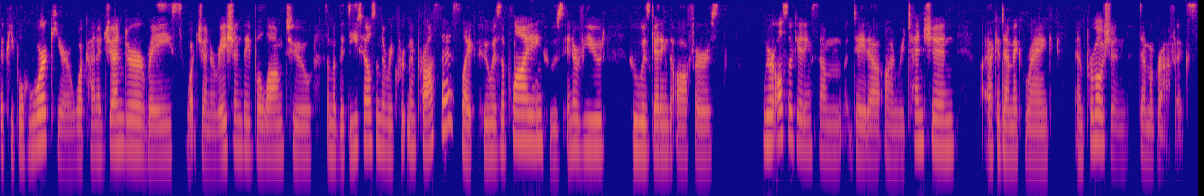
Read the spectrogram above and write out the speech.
the people who work here, what kind of gender, race, what generation they belong to, some of the details in the recruitment process, like who is applying, who's interviewed, who is getting the offers. We are also getting some data on retention, academic rank, and promotion demographics.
